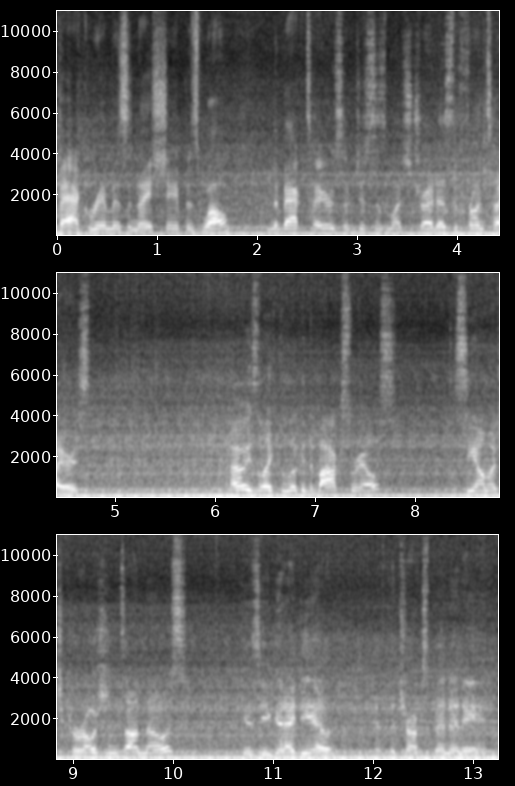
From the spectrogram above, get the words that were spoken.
Back rim is in nice shape as well. And the back tires have just as much tread as the front tires. I always like to look at the box rails to see how much corrosion's on those. Gives you a good idea if the truck's been in a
